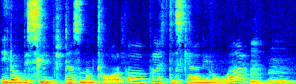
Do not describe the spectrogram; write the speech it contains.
i de besluten som man tar på politiska nivåer. Mm.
